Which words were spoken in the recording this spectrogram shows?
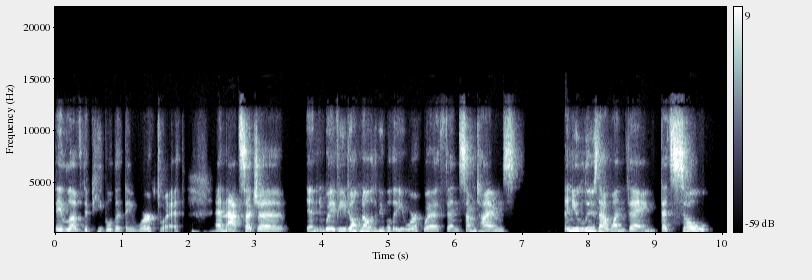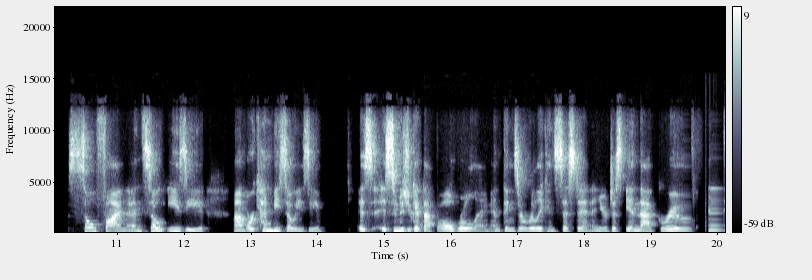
they love the people that they worked with. Mm-hmm. And that's such a and if you don't know the people that you work with, then sometimes then you lose that one thing. That's so so fun and so easy um, or can be so easy as as soon as you get that ball rolling and things are really consistent and you're just in that groove and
